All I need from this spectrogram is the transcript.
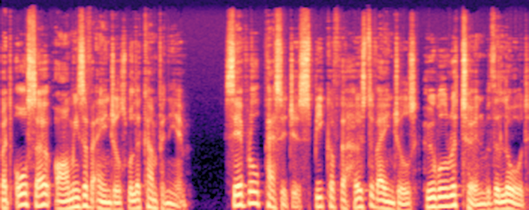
but also armies of angels will accompany him. Several passages speak of the host of angels who will return with the Lord.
